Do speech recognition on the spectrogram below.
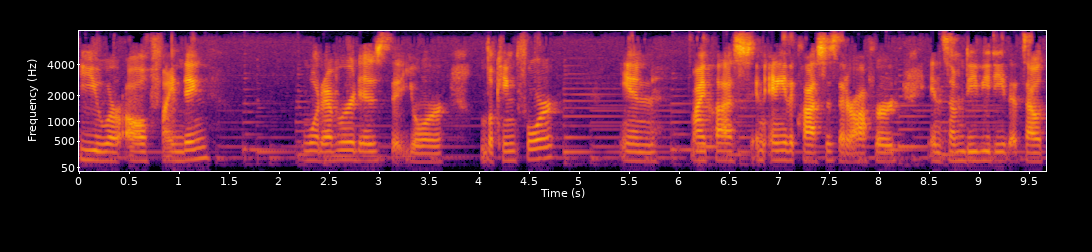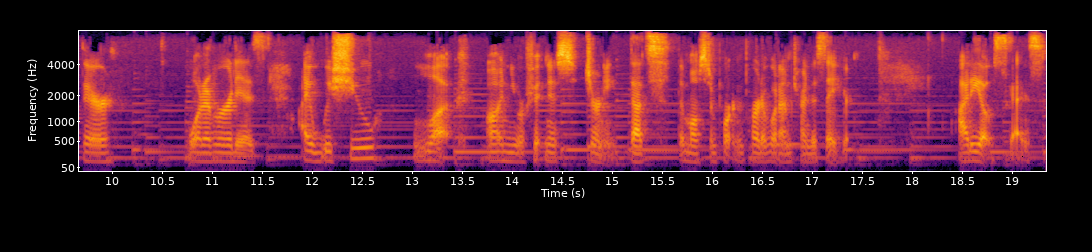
you are all finding whatever it is that you're looking for in my class, in any of the classes that are offered, in some DVD that's out there, whatever it is. I wish you luck on your fitness journey. That's the most important part of what I'm trying to say here. Adios, guys.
